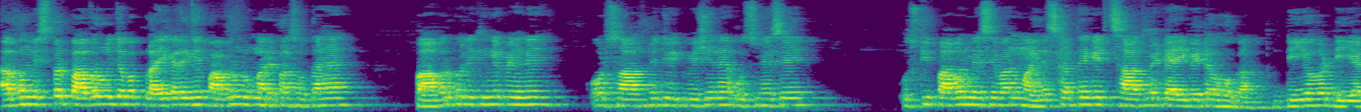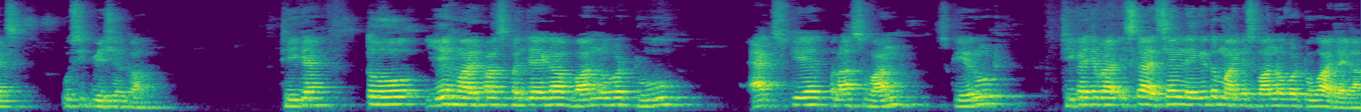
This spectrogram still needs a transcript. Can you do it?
अब हम इस पर पावर रूल जब अप्लाई करेंगे पावर रूल हमारे पास होता है पावर को लिखेंगे पहले और साथ में जो इक्वेशन है उसमें से, उसकी पावर में से वन माइनस कर देंगे, साथ में डेरिवेटिव होगा। डी ओवर डी एक्स उस इक्वेशन का। ठीक है? तो ये हमारे पास बन जाएगा one over two x square plus one square root ठीक है? जब इसका एलसीएम लेंगे तो माइनस वन ओवर टू आ जाएगा।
